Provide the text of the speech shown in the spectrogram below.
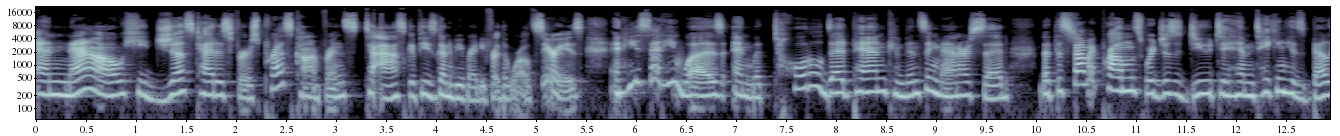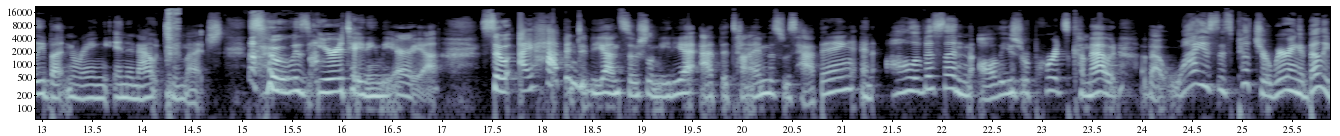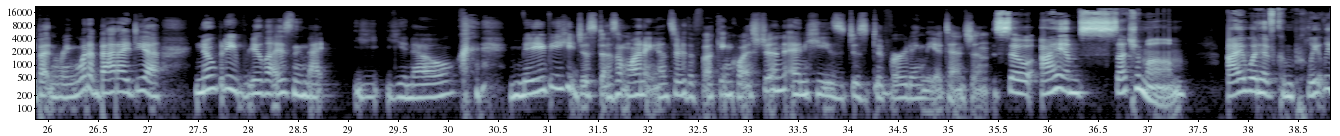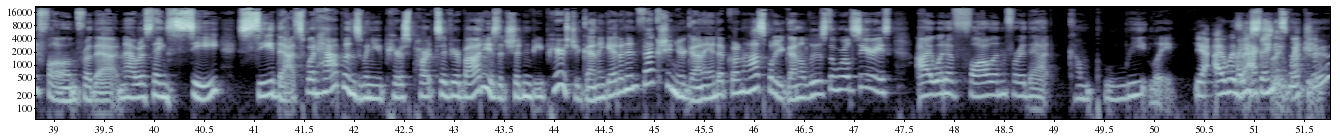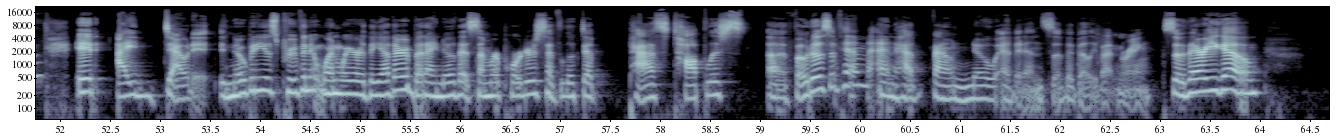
And now he just had his first press conference to ask if he's going to be ready for the World Series. And he said he was, and with total deadpan, convincing manner, said that the stomach problems were just due to him taking his belly button ring in and out too much. so it was irritating the area. So I happened to be on social media at the time this was happening. And all of a sudden, all these reports come out about why is this pitcher wearing a belly button ring? What a bad idea. Nobody realizing that you know, maybe he just doesn't want to answer the fucking question and he's just diverting the attention. So I am such a mom. I would have completely fallen for that. And I was saying, see, see, that's what happens when you pierce parts of your bodies that shouldn't be pierced. You're going to get an infection. You're going to end up going to the hospital. You're going to lose the World Series. I would have fallen for that completely. Yeah, I was Are actually it's with not true. It, I doubt it. Nobody has proven it one way or the other, but I know that some reporters have looked at past topless uh, photos of him and have found no evidence of a belly button ring. So there you go.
